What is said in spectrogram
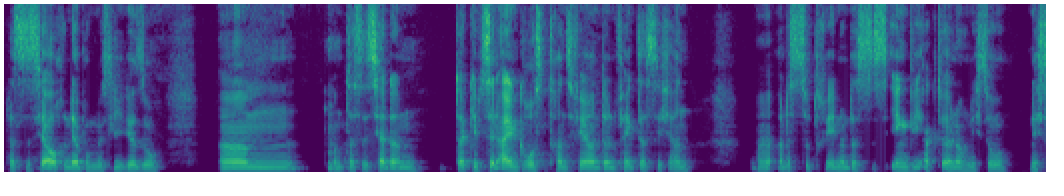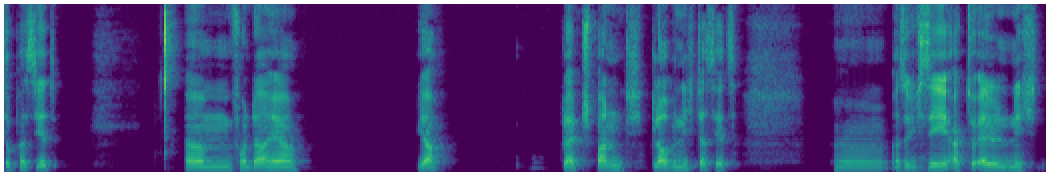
Das ist ja auch in der Bundesliga so. Ähm, und das ist ja dann, da gibt es den einen großen Transfer und dann fängt das sich an, äh, alles zu drehen. Und das ist irgendwie aktuell noch nicht so, nicht so passiert. Ähm, von daher, ja, bleibt spannend. Ich glaube nicht, dass jetzt, äh, also ich sehe aktuell nicht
